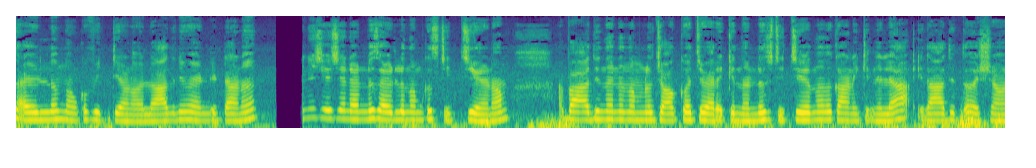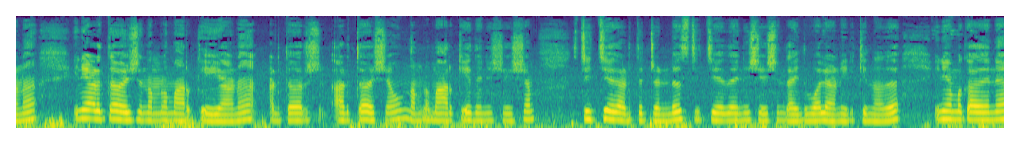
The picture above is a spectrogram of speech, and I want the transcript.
സൈഡിലും നമുക്ക് ഫിറ്റ് ചെയ്യണമല്ലോ. അതിന് വേണ്ടിയിട്ടാണ് അതിനുശേഷം രണ്ട് സൈഡിലും നമുക്ക് സ്റ്റിച്ച് ചെയ്യണം. അപ്പോൾ ആദ്യം തന്നെ നമ്മൾ ചോക്ക് വെച്ച് വരയ്ക്കുന്നുണ്ട്. സ്റ്റിച്ച് ചെയ്യുന്നത് കാണിക്കുന്നില്ല. ഇത് ആദ്യത്തെ വശമാണ്. ഇനി അടുത്ത വശം നമ്മൾ മാർക്ക് ചെയ്യാണ്. അടുത്ത വർഷം അടുത്ത വശവും നമ്മൾ മാർക്ക് ചെയ്തതിന് ശേഷം സ്റ്റിച്ച് ചെയ്തെടുത്തിട്ടുണ്ട്. സ്റ്റിച്ച് ചെയ്തതിന് ശേഷം ഇതുപോലെയാണ് ഇരിക്കുന്നത്. ഇനി നമുക്കതിനെ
